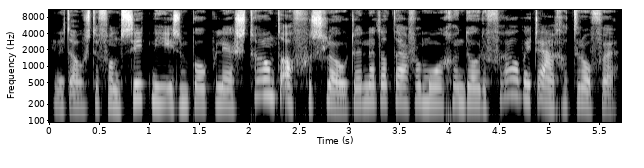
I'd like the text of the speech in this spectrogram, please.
In het oosten van Sydney is een populair strand afgesloten nadat daar vanmorgen een dode vrouw werd aangetroffen.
